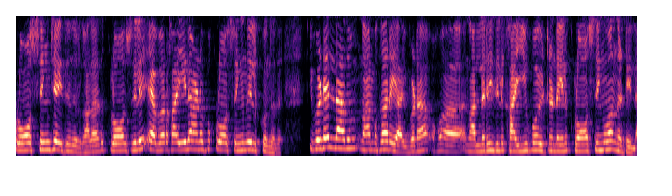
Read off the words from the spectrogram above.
ക്ലോസിങ് ചെയ്ത് നിൽക്കും അതായത് ക്ലോസിൽ എവർ ഹൈയിലാണ് ഇപ്പോൾ ക്ലോസിങ് നിൽക്കുന്നത്. ഇവിടെ എല്ലാതും നമുക്കറിയാം. ഇവിടെ നല്ല രീതിയിൽ ഹൈ പോയിട്ടുണ്ടെങ്കിൽ ക്ലോസിങ് വന്നിട്ടില്ല.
